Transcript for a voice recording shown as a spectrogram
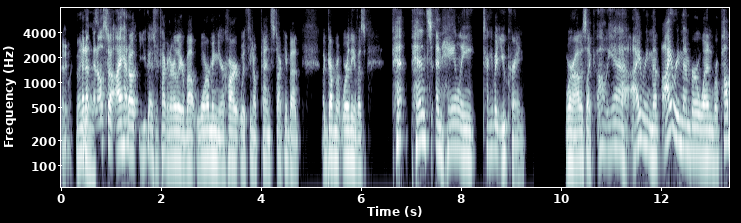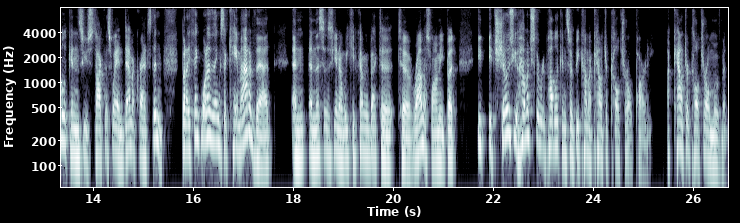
Anyway. And, and also i had a you guys were talking earlier about warming your heart with you know pence talking about a government worthy of us. Pe- pence and haley talking about ukraine where i was like oh yeah i remember i remember when republicans used to talk this way and democrats didn't. But i think one of the things that came out of that and and this is you know we keep coming back to to ramaswamy but it, it shows you how much the republicans have become a countercultural party a countercultural movement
